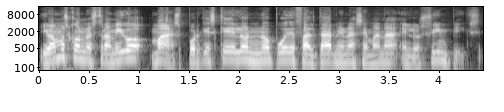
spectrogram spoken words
Y vamos con nuestro amigo más, porque es que Elon no puede faltar ni una semana en los FinPix.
